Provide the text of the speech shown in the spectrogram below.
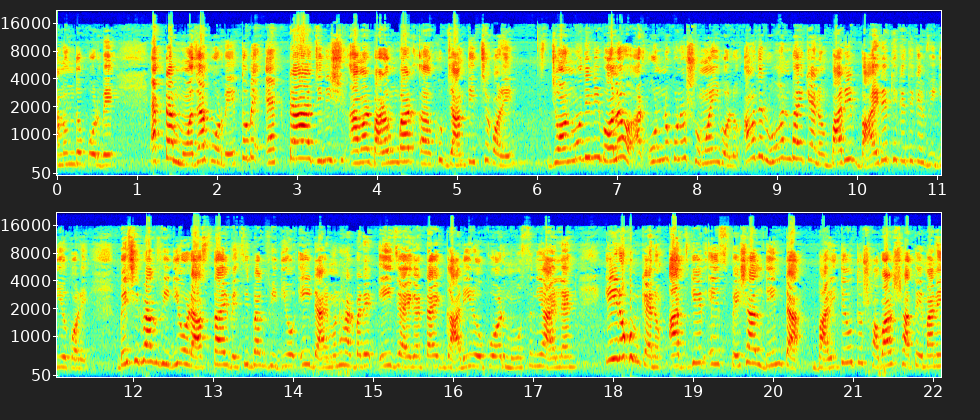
আনন্দ করবে, একটা মজা করবে। তবে একটা জিনিস আমার বারংবার খুব জানতে ইচ্ছে করে জন্মদিনই বলো আর অন্য কোনো সময়ই বলো। আমাদের রোহান ভাই কেন বাড়ির বাইরে থেকে থেকে ভিডিও করে? বেশিরভাগ ভিডিও রাস্তায়, বেশিরভাগ ভিডিও এই ডায়মন্ড হারবারের এই জায়গাটায়, গাড়ির ওপর, মৌসুমি আইল্যান্ড। এইরকম কেন? আজকের এই স্পেশাল দিনটা বাড়িতেও তো সবার সাথে মানে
